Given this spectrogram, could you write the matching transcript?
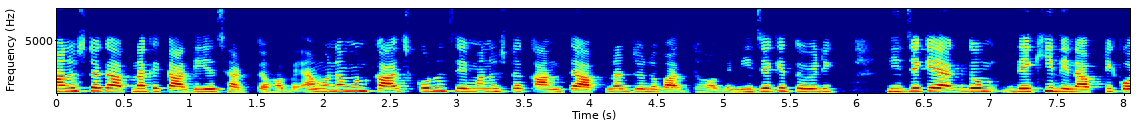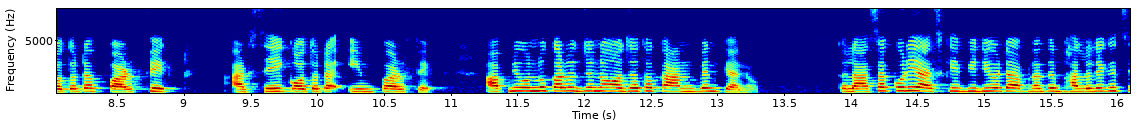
মানুষটাকে আপনাকে কাঁদিয়ে ছাড়তে হবে। এমন এমন কাজ করুন, সেই মানুষটা কাঁদতে আপনার জন্য বাধ্য হবে। নিজেকে তৈরি, নিজেকে একদম দেখিয়ে দিন, আপনি কতটা পারফেক্ট আর সেই কতটা ইমপারফেক্ট আপনি অন্য কারোর জন্য অযথা কাঁদবেন কেন? তাহলে আশা করি আজকের ভিডিওটা আপনাদের ভালো লেগেছে।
